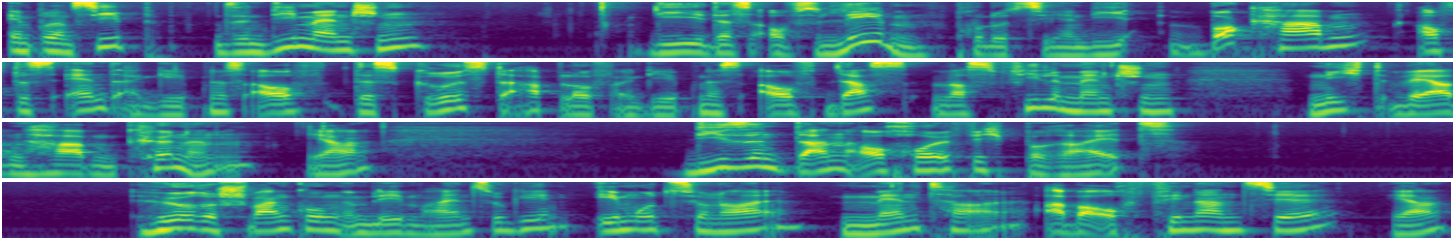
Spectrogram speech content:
im Prinzip sind die Menschen, die das aufs Leben produzieren, die Bock haben auf das Endergebnis, auf das größte Ablaufergebnis, auf das, was viele Menschen nicht werden haben können, ja, die sind dann auch häufig bereit, höhere Schwankungen im Leben einzugehen, emotional, mental, aber auch finanziell, ja,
